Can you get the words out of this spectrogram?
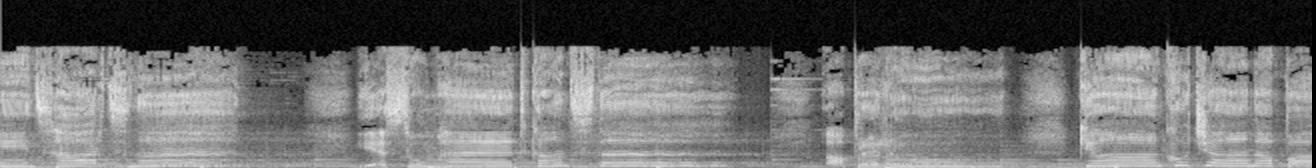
ինձ հարցնեն Ես ում հետ կանցնեմ Ապրելու կյանք ու ճանապար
